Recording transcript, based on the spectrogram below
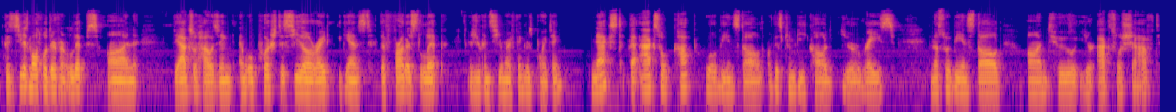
You can see there's multiple different lips on the axle housing and we'll push the seal right against the farthest lip, as you can see my finger's pointing. Next, the axle cup will be installed, or this can be called your race. And this will be installed onto your axle shaft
